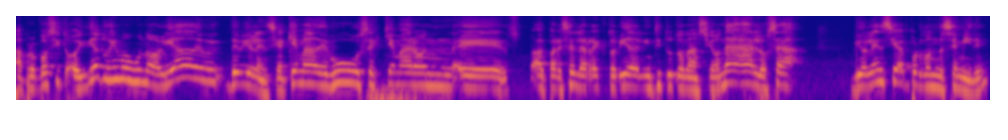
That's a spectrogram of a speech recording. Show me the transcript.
a propósito, hoy día tuvimos una oleada de, violencia. Quema de buses, quemaron, eh, al parecer, la rectoría del Instituto Nacional. O sea, violencia por donde se mire.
